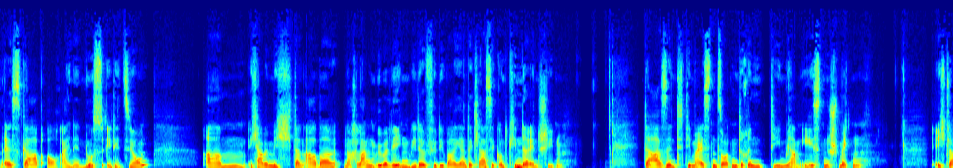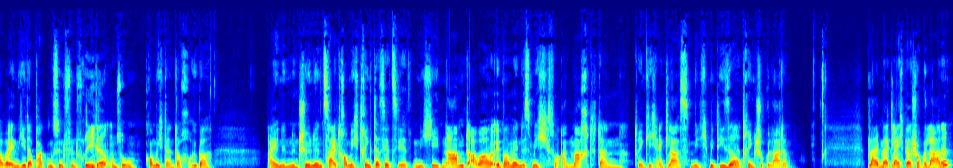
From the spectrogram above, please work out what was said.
Es gab auch eine Nuss-Edition. Ähm, ich habe mich dann aber nach langem Überlegen wieder für die Variante Klassik und Kinder entschieden. Da sind die meisten Sorten drin, die mir am ehesten schmecken. Ich glaube, in jeder Packung sind fünf Riegel und so komme ich dann doch über einen schönen Zeitraum. Ich trinke das jetzt nicht jeden Abend, aber immer wenn es mich so anmacht, dann trinke ich ein Glas Milch mit dieser Trinkschokolade. Bleiben wir gleich bei Schokolade.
